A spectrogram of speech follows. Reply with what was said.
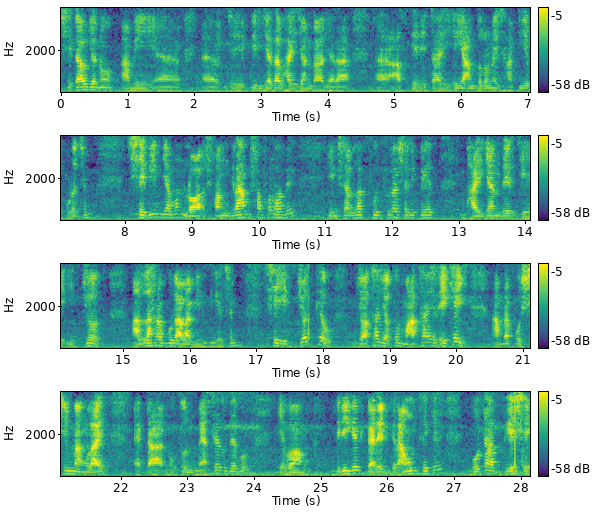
সেটাও যেন আমি যে পীরজাদা ভাইজানরা যারা আজকের এটাই, এই আন্দোলনে ঝাঁপিয়ে পড়েছেন, সেদিন যেমন ল- সংগ্রাম সফল হবে ইনশাল্লাহ ফুরফুরা শরীফের ভাইজানদের যে ইজ্জত আল্লাহ রাব্বুল আলামিন দিয়েছেন, সেই ইজ্জতকেও যথাযথ মাথায় রেখেই আমরা পশ্চিমবাংলায় একটা নতুন মেসেজ দেব এবং ব্রিগেড প্যারেড গ্রাউন্ড থেকে গোটা দেশে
